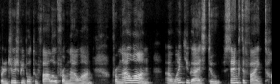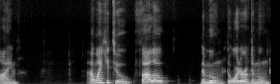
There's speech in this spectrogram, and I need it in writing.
for the Jewish people to follow from now on. From now on, I want you guys to sanctify time. I want you to follow the moon, the order of the moon.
